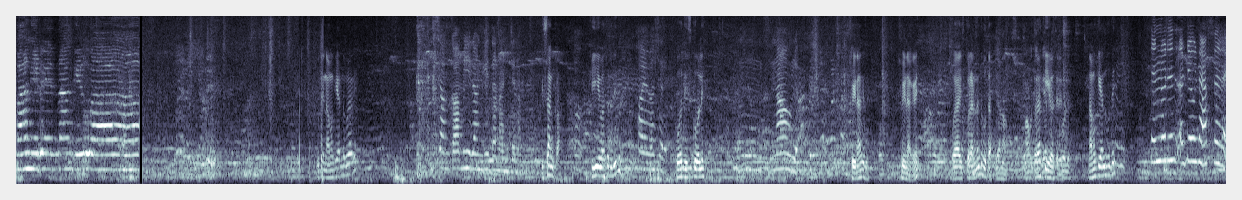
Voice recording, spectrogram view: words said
මං හිටෙන්නම් කිව්වා. පුතේ නම කියන්න ඔයාගේ ඉසංකා මිහිරංගේ දනංජන ඉසංකා? කී වසරේදීද 6 වසරේ. කොහොමද ඉස්කෝලේ? නාවුල. ශ්‍රී නගරේ? ශ්‍රී නගරේ? ඔයා ඉස්කෝලේ යන්නද පුතා? යනවා. මම ඔයා කී වසරේද? නම කියන්න පුතේ? තෙන්නුරේ රටේ උසස්සරේ.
